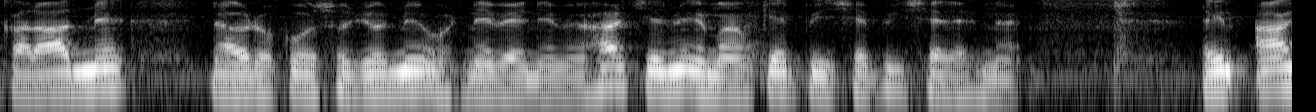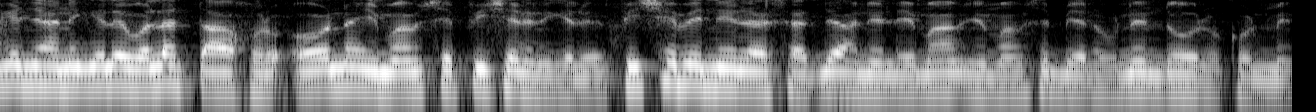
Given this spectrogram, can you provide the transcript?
قراد میں، نہ رکو سجود میں، اٹھنے بیٹھنے میں، ہر چیز میں امام کے پیچھے پیچھے رہنا ہے۔ لیکن آگے جانے کے لیے غلط تاخر اور نہ امام سے پیچھے رہنے کے لیے۔ پیچھے بھی نہیں رکھ سکتے انل امام امام سے بے رکنے دو رکن میں۔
